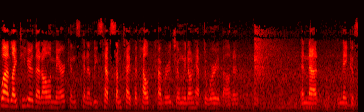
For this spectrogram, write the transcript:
Well, I'd like to hear that all Americans can at least have some type of health coverage and we don't have to worry about it and not make us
